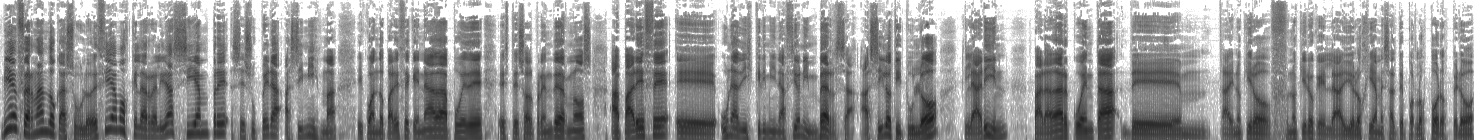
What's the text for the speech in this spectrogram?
Bien, Fernando Casulo, decíamos que la realidad siempre se supera a sí misma y cuando parece que nada puede este, sorprendernos, aparece eh, una discriminación inversa, así lo tituló Clarín para dar cuenta de mm, ay no quiero no quiero que la ideología me salte por los poros pero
